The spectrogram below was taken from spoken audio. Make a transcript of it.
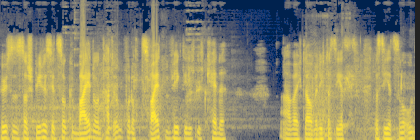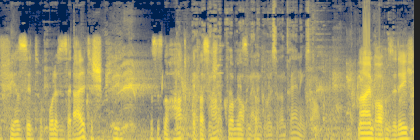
Höchstens das Spiel ist jetzt so gemein und hat irgendwo noch einen zweiten Weg, den ich nicht kenne. Aber ich glaube nicht, dass die jetzt, dass die jetzt so unfair sind, obwohl es ist ein altes Spiel. Das ist noch hart, etwas Trainingsraum. Nein, brauchen sie nicht.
